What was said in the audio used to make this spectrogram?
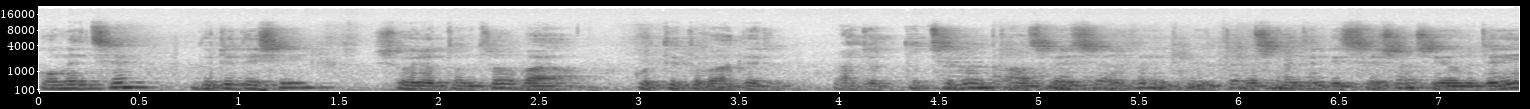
কমেছে। দুটি দেশই স্বৈরতন্ত্র বা কর্তৃত্ববাদের রাজত্ব ছিল ইন্টারন্যাশনাল বিশ্লেষণ সেই অনুযায়ী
